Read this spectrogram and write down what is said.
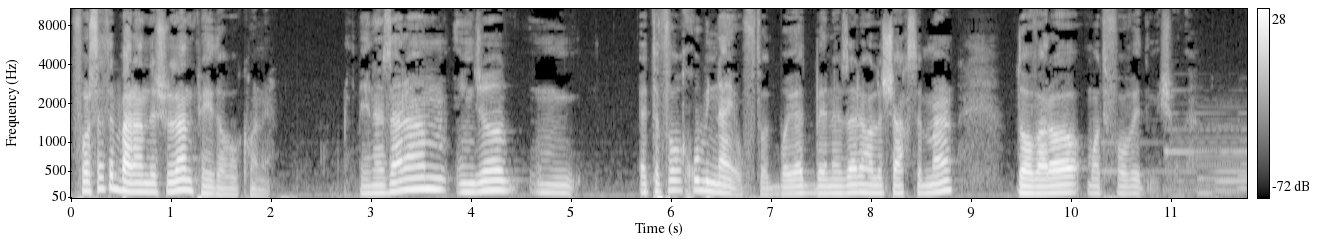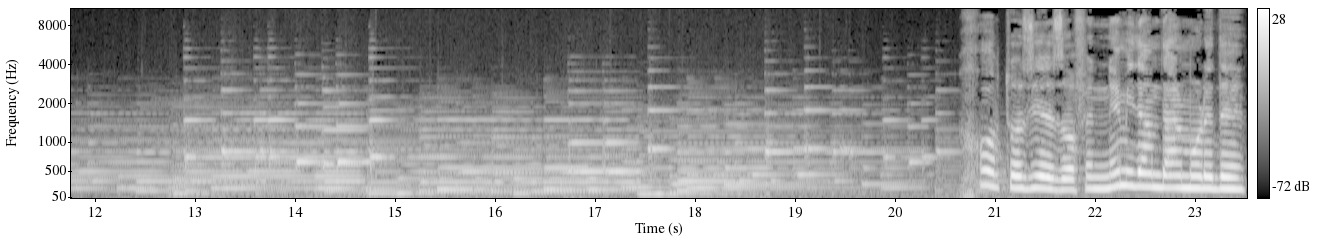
فرصت برنده شدن پیدا بکنه. به نظرم اینجا اتفاق خوبی نیفتاد. باید به نظر حالا شخص من داورا متفاوت می شدن خب توضیح اضافه نمیدم در مورد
